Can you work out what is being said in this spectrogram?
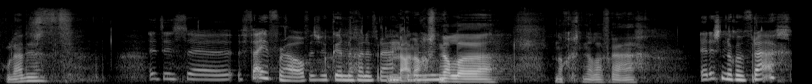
Hoe laat is het? Het is uh, vijf voor half, dus we kunnen nog een vraag Nou, nog een, snelle, nog een snelle vraag. Er is nog een vraag.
